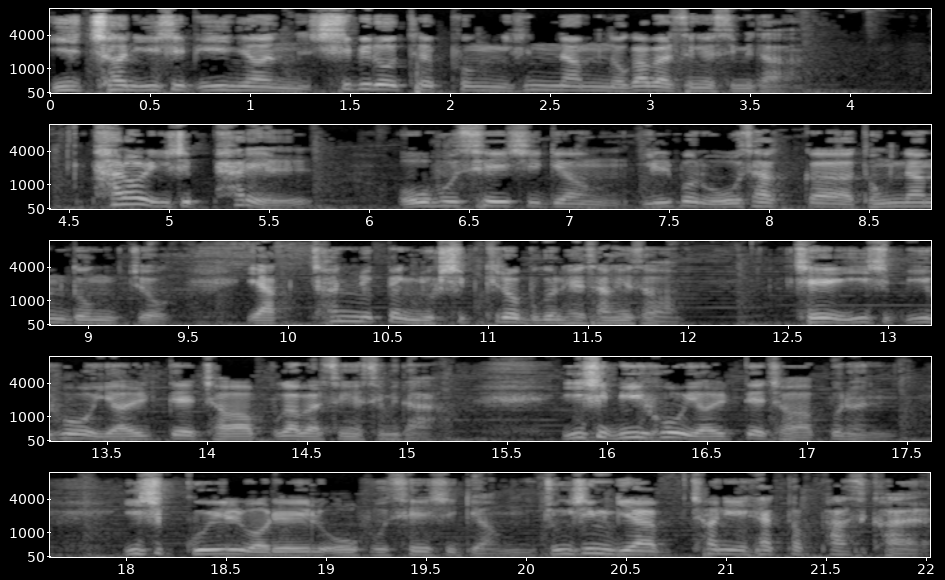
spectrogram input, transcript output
2022년 11호 태풍 흰남노가 발생했습니다. 8월 28일 오후 3시경 일본 오사카 동남동쪽 약 1660km 부근 해상에서 제22호 열대 저압부가 발생했습니다. 22호 열대 저압부는 29일 월요일 오후 3시경 중심기압 1200헥토파스칼,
